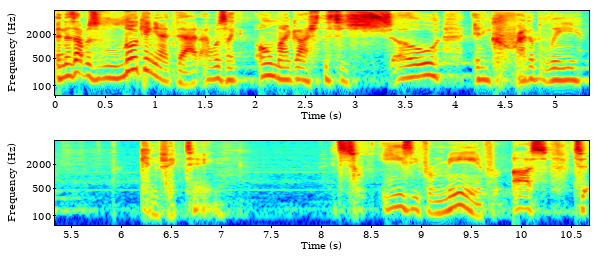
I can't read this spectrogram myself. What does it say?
And as I was looking at that, I was like, oh my gosh, this is so incredibly convicting. It's so easy for me and for us to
